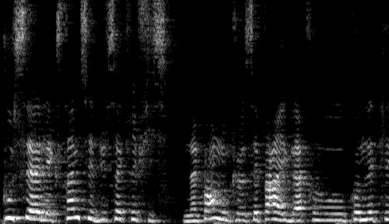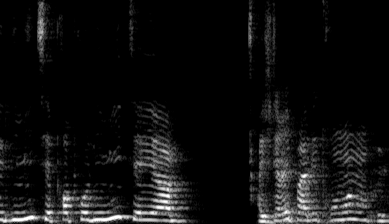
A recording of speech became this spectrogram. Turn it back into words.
poussée à l'extrême, c'est du sacrifice, d'accord Donc euh, c'est pareil, il faut connaître les limites, ses propres limites, et, euh, et je dirais pas aller trop loin non plus.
